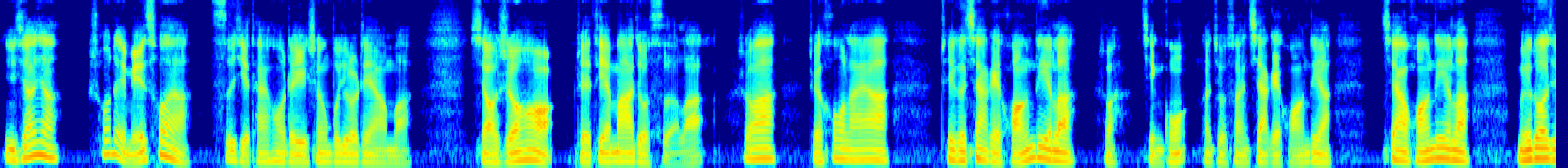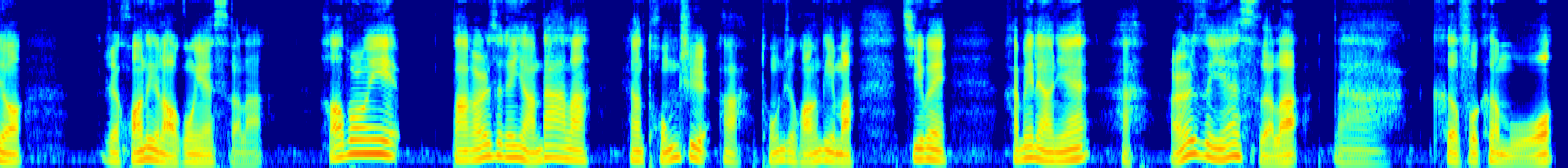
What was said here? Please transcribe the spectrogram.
你想想，说的也没错呀。慈禧太后这一生不就是这样吗？小时候这爹妈就死了，是吧？这后来啊，这个嫁给皇帝了，是吧？进宫那就算嫁给皇帝啊，嫁皇帝了没多久，这皇帝老公也死了，好不容易把儿子给养大了，让同治啊，同治皇帝嘛继位，还没两年啊，儿子也死了啊，克父克母，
